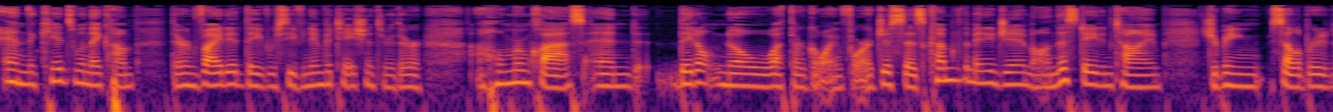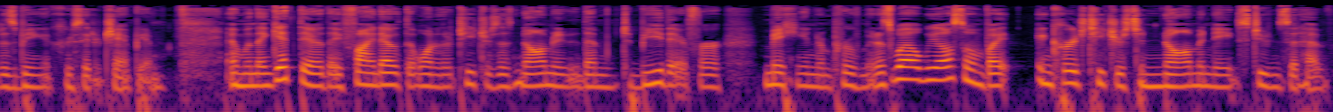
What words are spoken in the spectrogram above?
And the kids, when they come, they're invited. They receive an invitation through their uh, homeroom class, and they don't know what they're going for. It just says, "Come to the mini gym on this date and time." You're being celebrated as being a Crusader champion. And when they get there, they find out that one of their teachers has nominated them to be there for making an improvement as well. We also invite encourage teachers to nominate students that have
